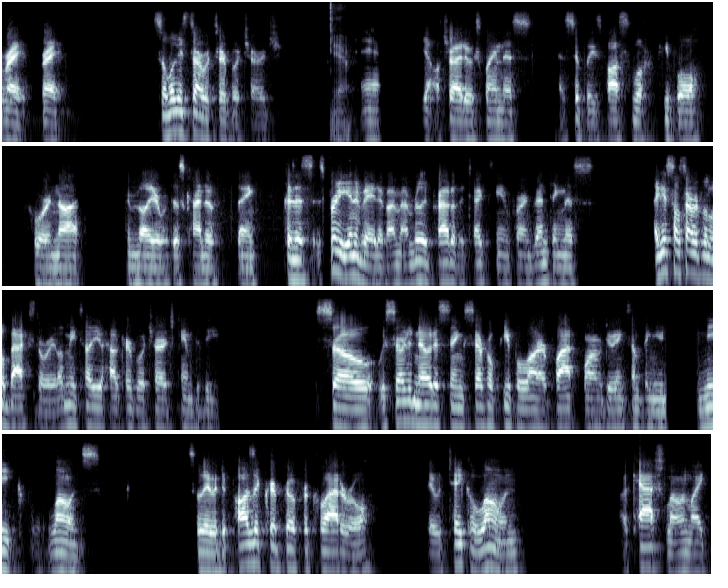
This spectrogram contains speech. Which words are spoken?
Right, right. So let me start with turbocharge. Yeah. And yeah, I'll try to explain this as simply as possible for people who are not familiar with this kind of thing because it's, it's pretty innovative. I'm, I'm really proud of the tech team for inventing this. I guess I'll start with a little backstory. Let me tell you how turbocharge came to be. So we started noticing several people on our platform doing something unique with loans. So they would deposit crypto for collateral. They would take a loan, a cash loan, like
